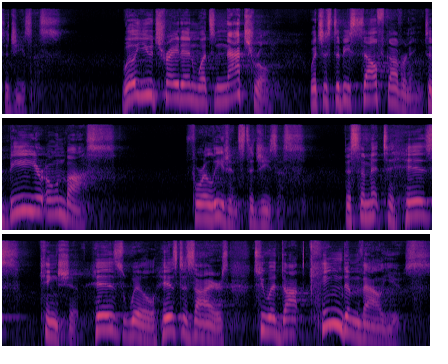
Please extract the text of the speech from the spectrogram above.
to Jesus? Will you trade in what's natural, which is to be self governing, to be your own boss, for allegiance to Jesus? To submit to his kingship, his will, his desires, to adopt kingdom values?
